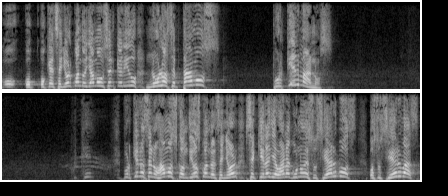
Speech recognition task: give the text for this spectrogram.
o, que el Señor cuando llama a un ser querido, no lo aceptamos. ¿Por qué, hermanos? ¿Por qué? ¿Por qué nos enojamos con Dios cuando el Señor se quiera llevar a alguno de sus siervos o sus siervas?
